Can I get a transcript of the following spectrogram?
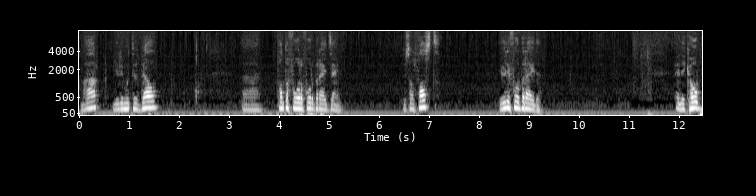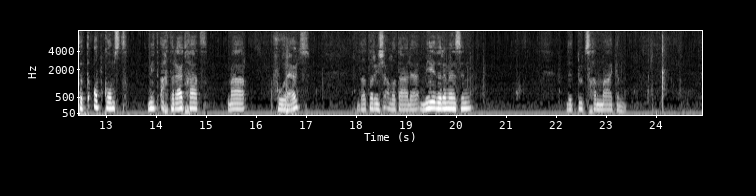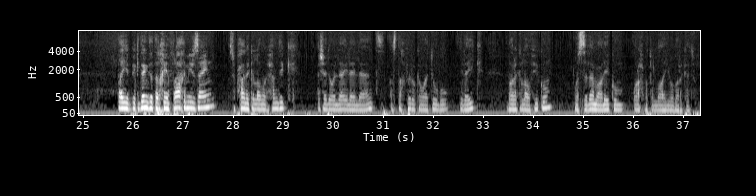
Maar Jullie moeten wel eh, van tevoren voorbereid zijn. Dus alvast jullie voorbereiden. En ik hoop dat de opkomst niet achteruit gaat, maar vooruit. Dat er inshallah ta'ala meerdere mensen de toets gaan maken. Tayyip, ik denk dat er geen vragen meer zijn. Subhanakallah wa bihamdik. أشهد أن لا إله إلا أنت أستغفرك وأتوب إليك. بارك الله فيكم والسلام عليكم ورحمة الله وبركاته.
